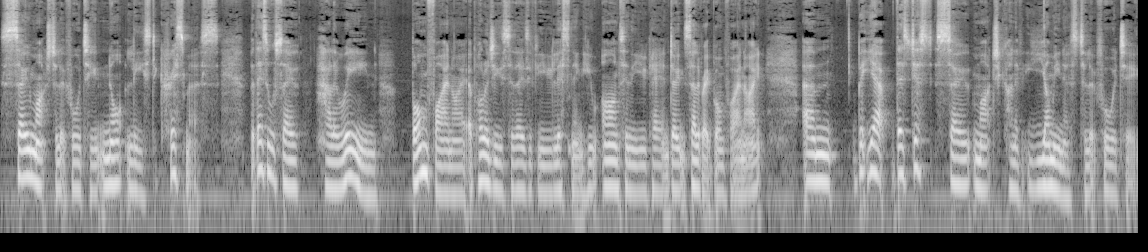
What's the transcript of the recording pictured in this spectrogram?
so much to look forward to, not least Christmas. But there's also Halloween, Bonfire Night. Apologies to those of you listening who aren't in the UK and don't celebrate Bonfire Night. Um, but yeah, there's just so much kind of yumminess to look forward to.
